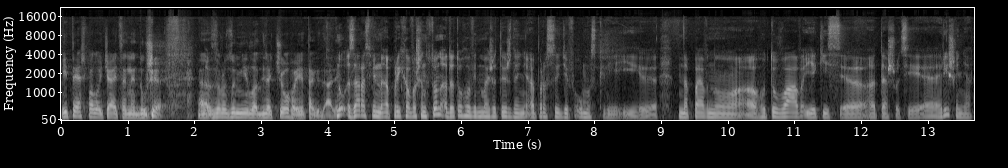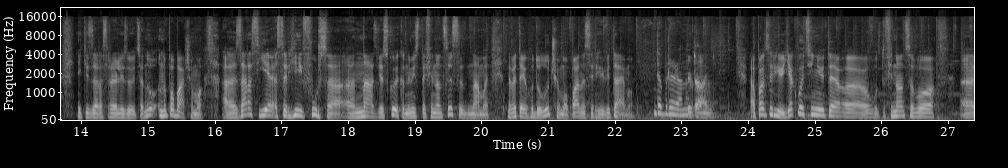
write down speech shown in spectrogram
і теж, виходить, не дуже е, зрозуміло для чого і так далі. Ну зараз він е, приїхав в Вашингтон, а до того він майже тиждень е, просидів у Москві і напевно готував якісь теж оці рішення, які зараз реалізуються. Ну ну побачимо. Зараз є Сергій Фурса на зв'язку, економіст та фінансист з нами. Давайте його долучимо. Пане Сергію, вітаємо. Добрий ранок. Питання. А пане Сергію, як ви оцінюєте е, от фінансово е,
